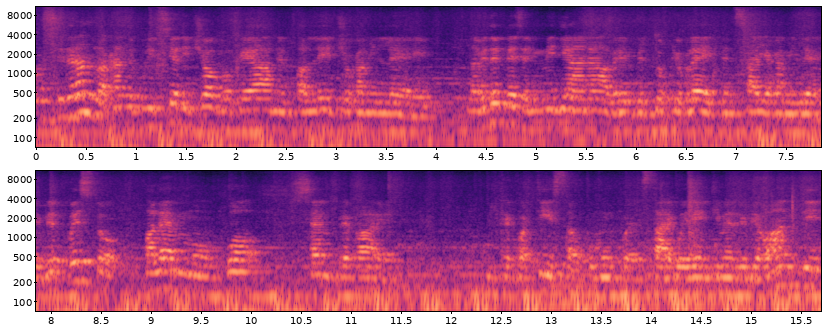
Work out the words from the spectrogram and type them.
considerando la grande pulizia di gioco che ha nel palleggio Camilleri, l'avete presa in mediana, avrebbe il doppio play, pensai a Camilleri, per questo Palermo può sempre fare trequartista o comunque stare quei 20 metri più avanti?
